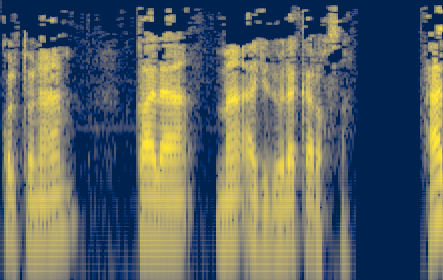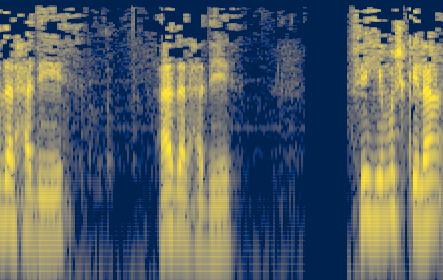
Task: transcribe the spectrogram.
قلت نعم. قال ما أجد لك رخصة. هذا الحديث هذا الحديث فيه مشكلة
